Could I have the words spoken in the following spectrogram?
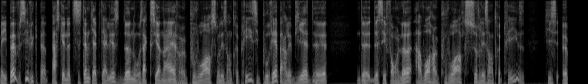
mais ils peuvent aussi, vu que parce que notre système capitaliste donne aux actionnaires un pouvoir sur les entreprises, ils pourraient, par le biais de, de, ces fonds-là, avoir un pouvoir sur les entreprises. Euh,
